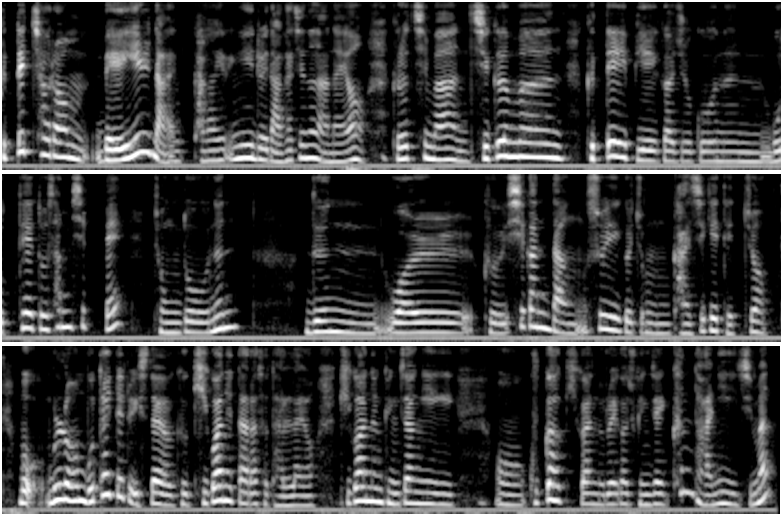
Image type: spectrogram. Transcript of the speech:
그때처럼 매일 나, 강의를 나가지는 않아요. 그렇지만 지금은 그때에 비해 가지고는 못해도 30배 정도는 는 월 그 시간당 수익을 좀 가지게 됐죠. 뭐 물론 못할 때도 있어요. 그 기관에 따라서 달라요. 기관은 굉장히 어, 국가 기관으로 해가지고 굉장히 큰 단위이지만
